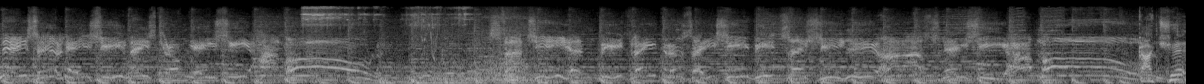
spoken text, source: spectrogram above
Nejsilnější, nejskromnější hamoun! Stačí jen být nejdrzejší, víc než jiný a hlasnější hamoun! Kače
